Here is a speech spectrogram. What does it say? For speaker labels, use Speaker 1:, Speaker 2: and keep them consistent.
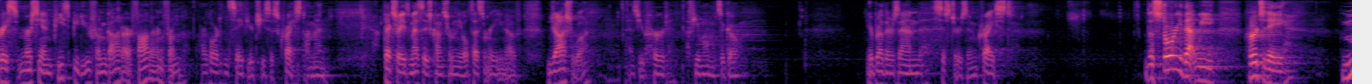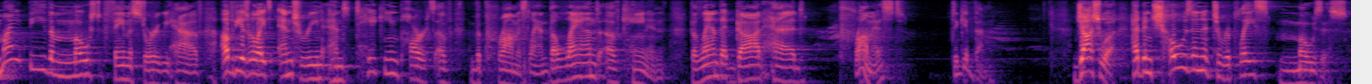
Speaker 1: Grace, mercy, and peace be to you from God our Father and from our Lord and Savior Jesus Christ. Amen. Our text message comes from the Old Testament reading of Joshua, as you heard a few moments ago. Dear brothers and sisters in Christ, the story that we heard today might be the most famous story we have of the Israelites entering and taking parts of the promised land, the land of Canaan, the land that God had promised to give them. Joshua had been chosen to replace Moses.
